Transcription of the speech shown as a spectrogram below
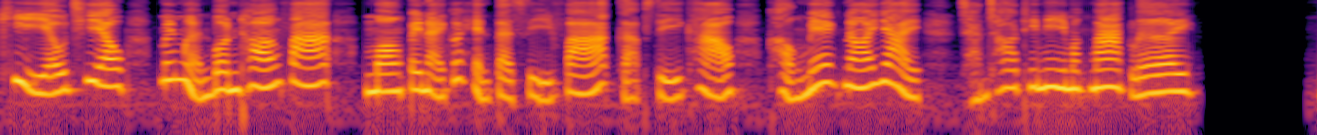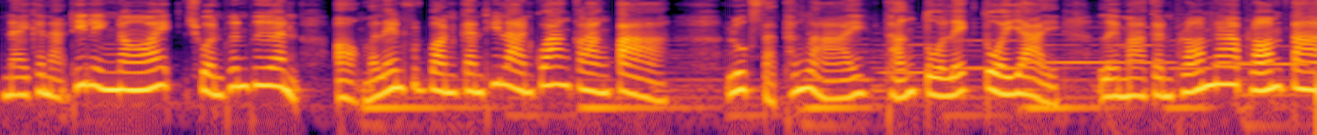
เขียวเชียว ไม่เหมือนบนท้องฟ้า มองไปไหนก็เห็นแต่สีฟ้ากับสีขาวของเมฆน้อยใหญ่ ฉันชอบที่นี่มาก ๆ เลย ในขณะที่ลิงน้อย ชวนเพื่อนๆ ออกมาเล่นฟุตบอลกันที่ลานกว้างกลางป่า ลูกสัตว์ทั้งหลาย ทั้งตัวเล็กตัวใหญ่ เลยมากันพร้อมหน้าพร้อมตา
